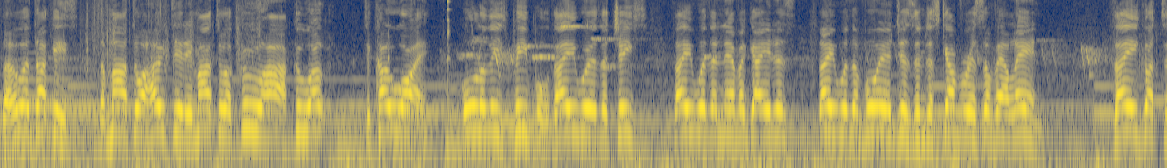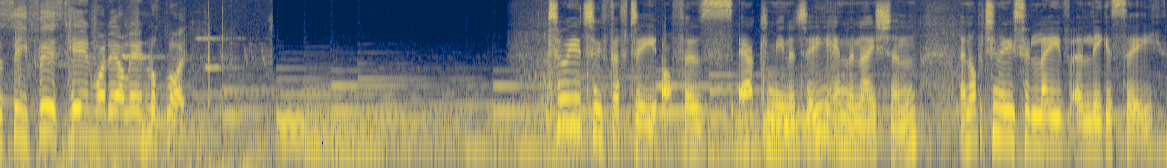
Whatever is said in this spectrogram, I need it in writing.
the Huatakis, the Matua Hautere, Matua Kuha, Kuo, Te Kauai, all of these people, they were the chiefs, they were the navigators, they were the voyagers and discoverers of our land. They got to see firsthand what our land looked like. Tuia 250 offers our community and the nation an opportunity to leave a legacy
